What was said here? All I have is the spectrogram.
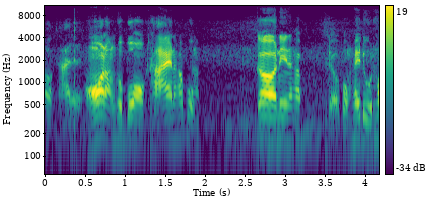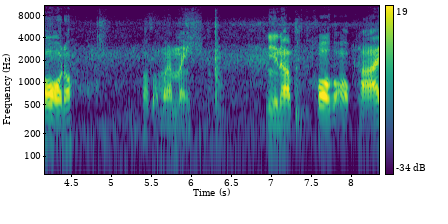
ออกท้ายเลย อ๋อหลังโทโบออกท้ายนะครับผม ก็นี่นะครับ เดี๋ยวผมให้ดูท่อเนาะว่าประมาณไหน นี่นะครับท่อก็ออกท้าย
